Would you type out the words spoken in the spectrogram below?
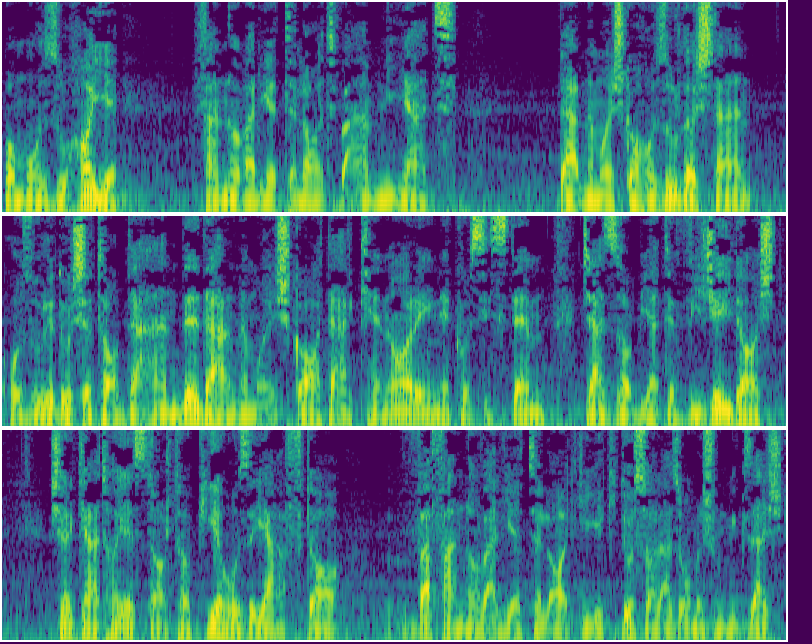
با موضوع های فناوری اطلاعات و امنیت در نمایشگاه حضور داشتند حضور دو شتاب دهنده در نمایشگاه در کنار این اکوسیستم جذابیت ویژه‌ای داشت. شرکت های استارتاپی حوزه افتا و فناوری اطلاعات که یکی دو سال از عمرشون میگذشت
